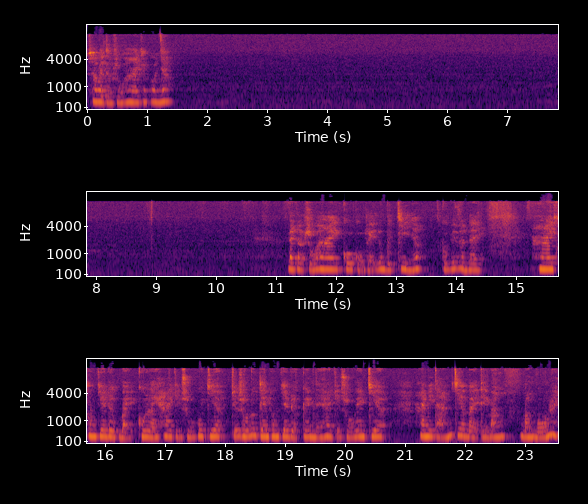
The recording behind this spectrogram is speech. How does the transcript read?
Sang bài tập số 2 các con nhé Bài tập số 2 cô cũng vẽ dùng bút chì nhé Cô viết vào đây. 2 không chia được 7 Cô lấy hai chữ số cô chia. Chữ số đầu tiên không chia được Các em lấy hai chữ số các em chia. 28 chia 7 thì bằng bằng 4 này.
